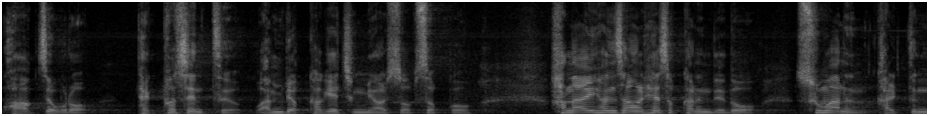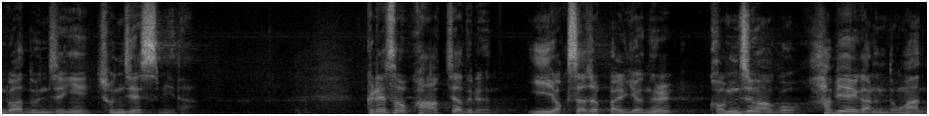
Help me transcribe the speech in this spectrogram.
과학적으로 100% 완벽하게 증명할 수 없었고 하나의 현상을 해석하는데도 수많은 갈등과 논쟁이 존재했습니다. 그래서 과학자들은 이 역사적 발견을 검증하고 합의해 가는 동안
